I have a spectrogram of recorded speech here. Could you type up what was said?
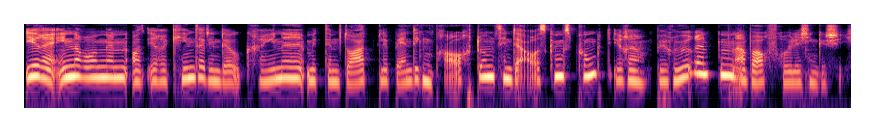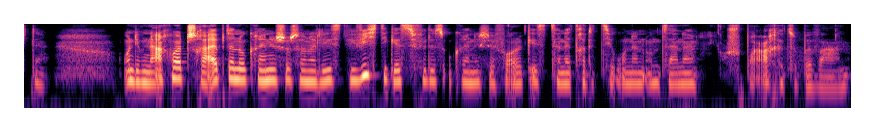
Ihre Erinnerungen aus ihrer Kindheit in der Ukraine mit dem dort lebendigen Brauchtum sind der Ausgangspunkt ihrer berührenden, aber auch fröhlichen Geschichte. Und im Nachwort schreibt ein ukrainischer Journalist, wie wichtig es für das ukrainische Volk ist, seine Traditionen und seine Sprache zu bewahren.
